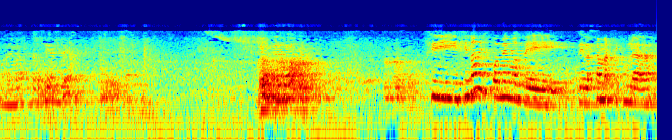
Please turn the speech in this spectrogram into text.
Ponemos al paciente. Luego, si, si no disponemos de, la cama articulada,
